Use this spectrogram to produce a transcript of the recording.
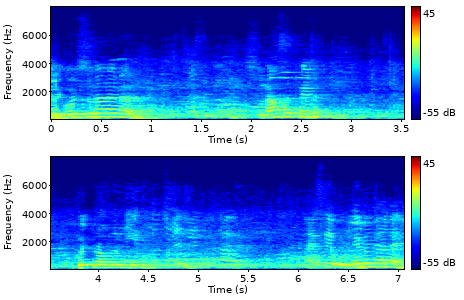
रिकॉर्ड सुना है मैम? सुना। सकते हैं कोई प्रॉब्लम नहीं है। ऐसे उल्टे में जाना है।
